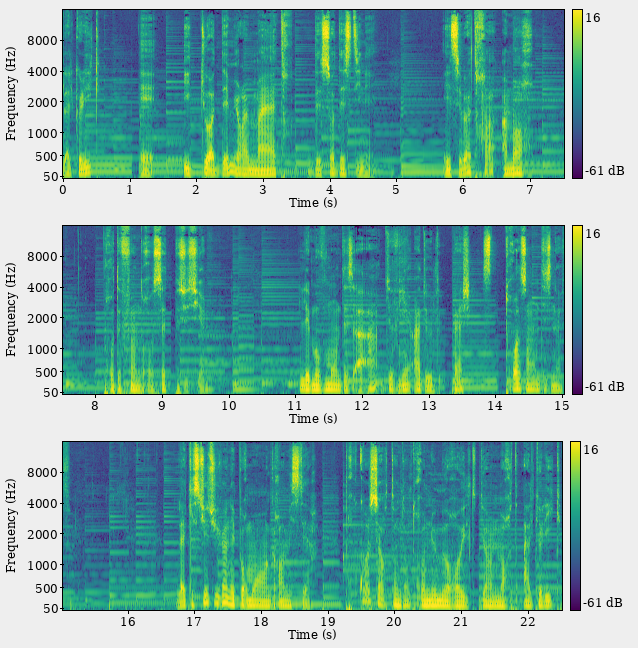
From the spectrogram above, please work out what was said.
L'alcoolique est, il doit demeurer maître de sa destinée. Il se battra à mort pour défendre cette position. Les mouvements des AA devient adulte, page 319. La question suivante est pour moi un grand mystère. Pourquoi certains d'entre nous mourent d'un mort alcoolique,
